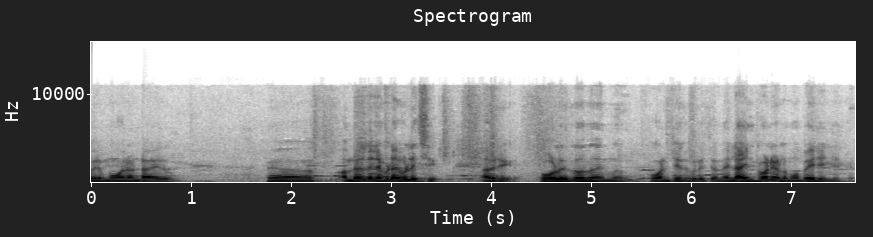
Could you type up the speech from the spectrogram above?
ഒരു മോനുണ്ടായതും. അന്നേരം തന്നെ ഇവിടെ വിളിച്ച്. അവർ കോൾ ഇതൊന്ന് ഫോൺ ചെയ്ത് വിളിച്ചു. അന്നേരം ലൈൻ ഫോണേ ഉള്ളൂ മൊബൈലില്ലല്ലോ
